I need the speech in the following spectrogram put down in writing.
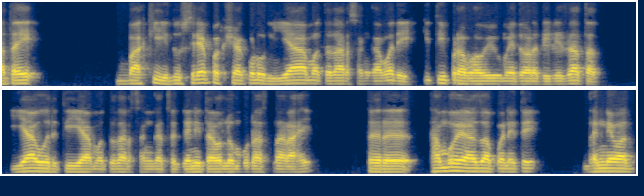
आता बाकी दुसऱ्या पक्षाकडून या मतदारसंघामध्ये किती प्रभावी उमेदवार दिले जातात यावरती या मतदारसंघाचं गणित अवलंबून असणार आहे. तर थांबूया आज आपण येथे. धन्यवाद.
